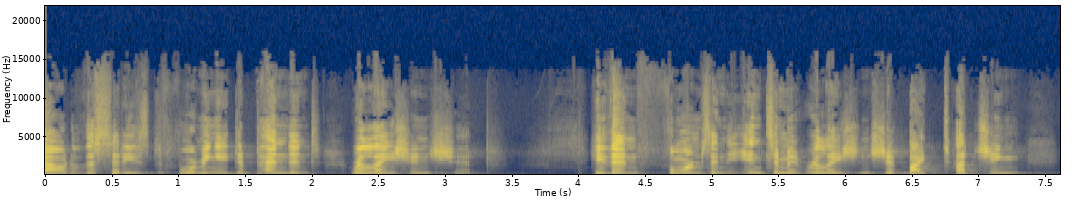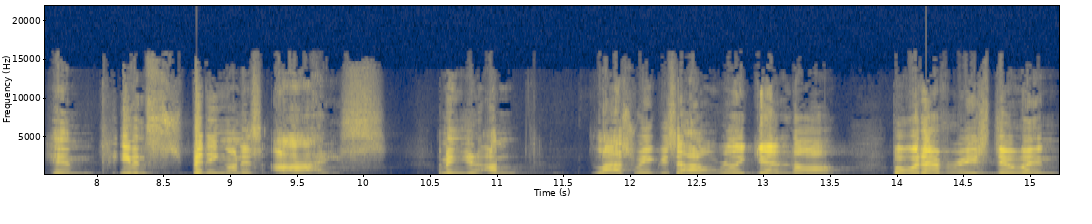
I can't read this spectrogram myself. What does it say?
out of the cities, forming a dependent relationship. He then forms an intimate relationship by touching him, even spitting on his eyes. I mean, you know, I'm, last week we said, I don't really get it all, but whatever he's doing,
